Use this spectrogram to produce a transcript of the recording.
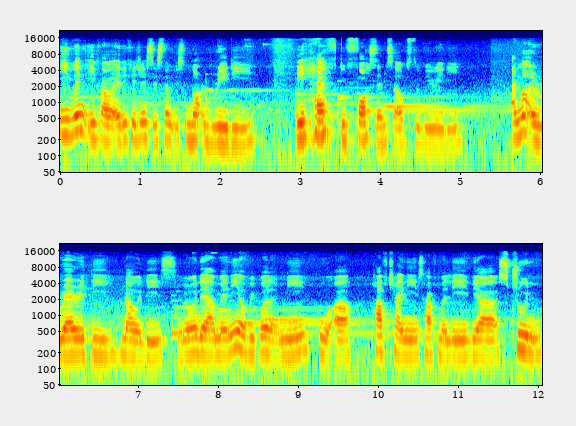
Even if our education system is not ready, they have to force themselves to be ready. I'm not a rarity nowadays. You know, there are many of people like me who are half Chinese, half Malay. They are strewn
